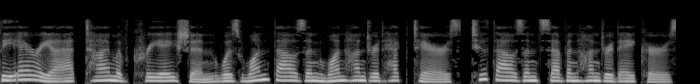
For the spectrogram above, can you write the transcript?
The area at time of creation was 1,100 hectares 2,700 acres.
